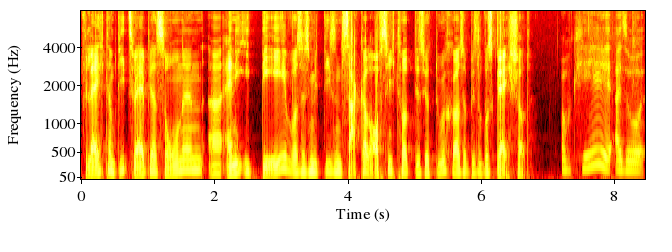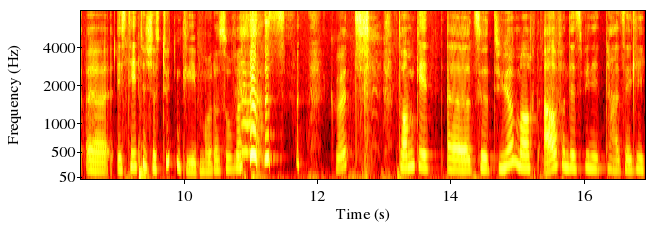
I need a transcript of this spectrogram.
Vielleicht haben die zwei Personen äh, eine Idee, was es mit diesem Sackerl auf sich hat, das ja durchaus ein bisschen was gleich schaut. Okay, also äh, ästhetisches Tütenkleben oder sowas. Gut. Tom geht äh, zur Tür, macht auf und jetzt bin ich tatsächlich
